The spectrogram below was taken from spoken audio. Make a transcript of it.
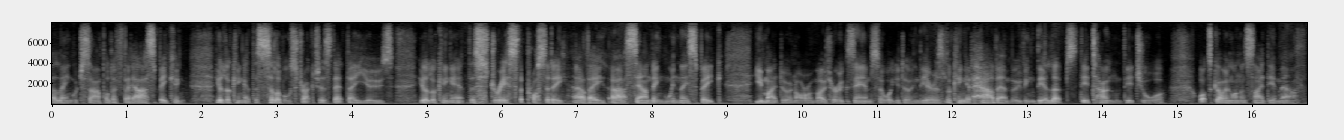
a language sample if they are speaking. You're looking at the syllable structures that they use. You're looking at the stress, the prosody, how they are sounding when they speak. You might do an oromotor exam. So what you're doing there is looking at how they're moving, their lips, their tongue, their jaw, what's going on inside their mouth.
